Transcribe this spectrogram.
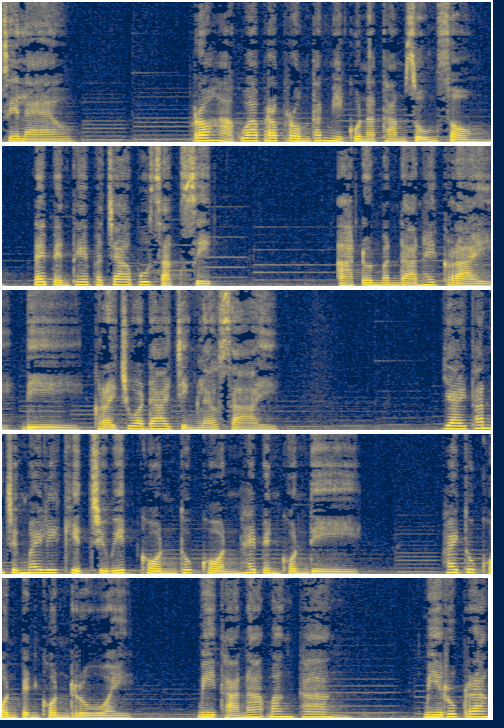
เสียแล้ว เพราะหากว่าพระพรหมท่านมีคุณธรรมสูงส่ง ได้เป็นเทพเจ้าผู้ศักดิ์สิทธิ์ อาจโดนบันดาลให้ใคร ดี ใครชั่วได้จริงแล้วไซยายท่านจึงไม่ลิขิตชีวิตคนทุกคนให้เป็นคนดี ให้ทุกคนเป็นคนรวย มีฐานะมั่งคั่ง มีรูปร่าง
